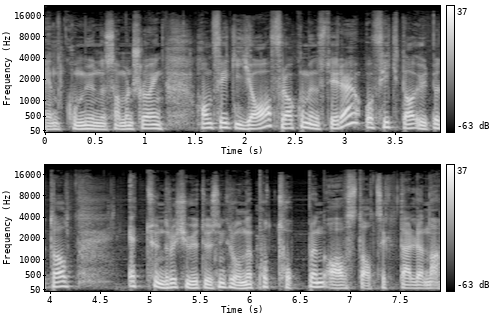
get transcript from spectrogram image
en kommunesammenslåing. Han fikk ja fra kommunestyret, og fikk da utbetalt 120 000 kroner på toppen av statssekretærlønna.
